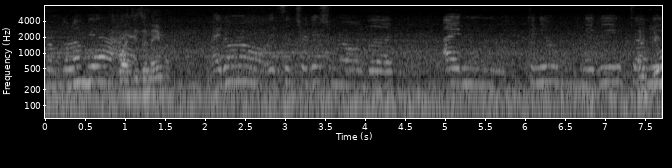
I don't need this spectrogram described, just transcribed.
from Colombia. What I, is the name? I don't know. It's a traditional, but I can you maybe tell Help me? you?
